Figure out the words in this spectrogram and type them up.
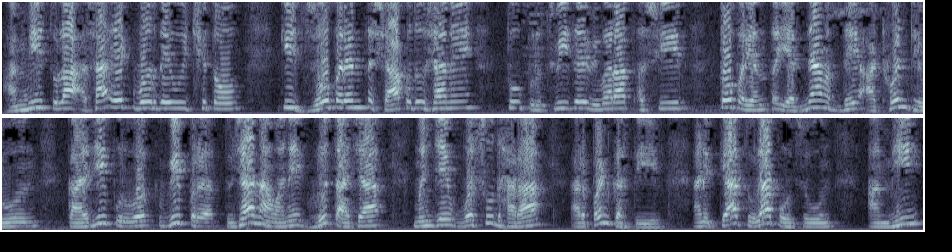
आम्ही तुला असा एक वर देऊ इच्छितो की जोपर्यंत शापदोषाने तू पृथ्वीचे विवरात असशील तोपर्यंत यज्ञामध्ये आठवण ठेवून काळजीपूर्वक विप्र तुझ्या नावाने घृताच्या म्हणजे वसुधारा अर्पण करतील. आणि त्या तुला पोहोचून आम्ही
